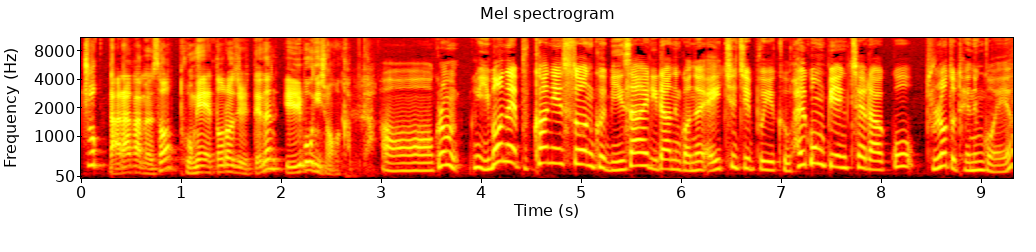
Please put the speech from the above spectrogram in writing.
쭉 날아가면서 동해에 떨어질 때는 일본이 정확합니다. 어, 그럼 이번에 북한이 쏜 그 미사일이라는 거는 HGV 그 활공 비행체라고 불러도 되는 거예요?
